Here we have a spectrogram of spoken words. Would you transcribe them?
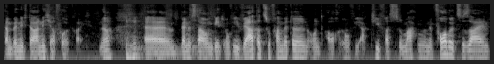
dann bin ich da nicht erfolgreich. Ne? Mhm. Äh, wenn es darum geht, irgendwie Werte zu vermitteln und auch irgendwie aktiv was zu machen, ein Vorbild zu sein,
